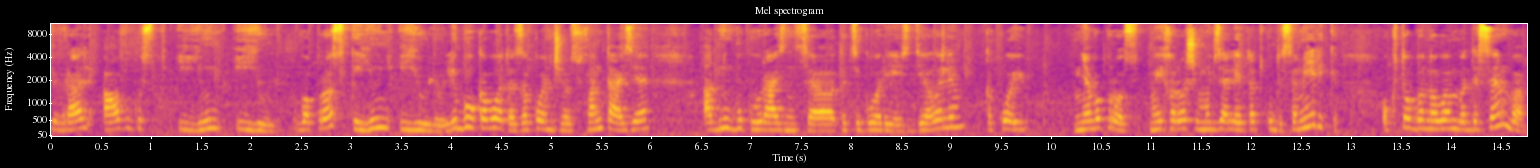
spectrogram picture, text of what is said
февраль, август, июнь, июль. Вопрос к июнь-июлю. Либо у кого-то закончилась фантазия, одну букву разница категории сделали. Какой? У меня вопрос. Мои хорошие, мы взяли это откуда? С Америки? Октобер, новембер, декабрь?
